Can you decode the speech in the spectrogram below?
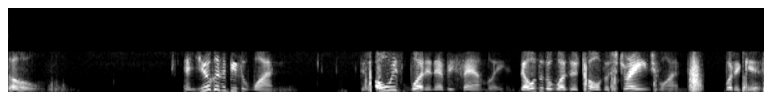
soul and you're going to be the one. There's always one in every family. Those are the ones that are told the strange ones. What a gift.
